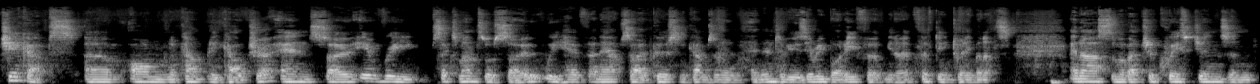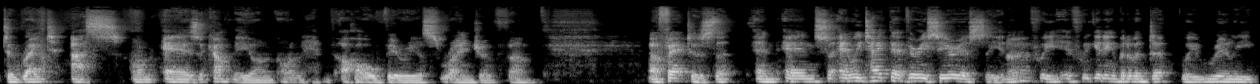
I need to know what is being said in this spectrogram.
checkups um, on the company culture. And so every six months or so, we have an outside person comes in and, and, interviews everybody for, you know, 15, 20 minutes and asks them a bunch of questions and to rate us on as a company on, on a whole various range of um, uh, factors that and and so, and we take that very seriously. You know, if we if we're getting a bit of a dip, we really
